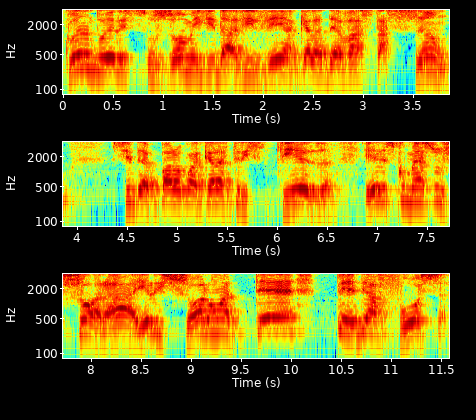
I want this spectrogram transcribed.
quando eles, os homens de Davi veem aquela devastação, se deparam com aquela tristeza, eles começam a chorar, eles choram até perder a força.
